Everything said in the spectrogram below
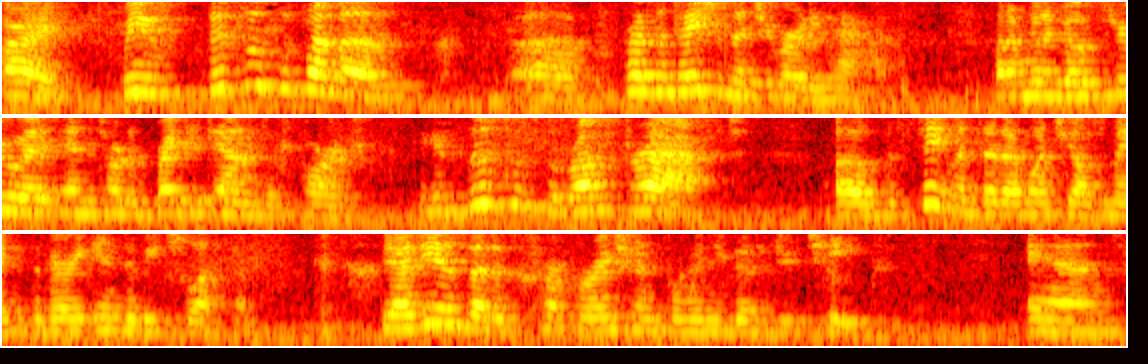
All right, we this was from a, a presentation that you've already had, but I'm going to go through it and sort of break it down into parts because this is the rough draft of the statement that I want you all to make at the very end of each lesson. The idea is that it's preparation for when you go to do TKES. And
